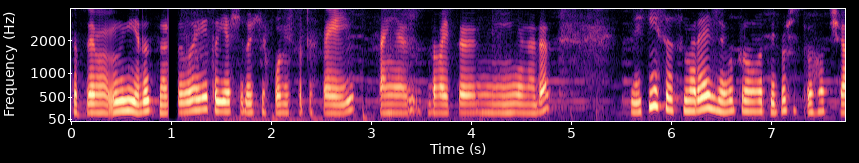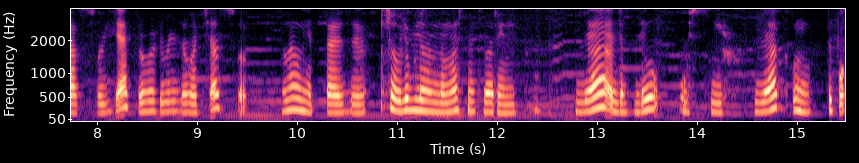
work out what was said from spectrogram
Це прям мені дитинство, то я ще досі хочу стати феєю. Таня, давайте не надо. В якій соцмережі ви більше свого часу? Я проводжу більше свого часу на унітазі. Що улюблена домашня тваринка? Я люблю усіх. Як, ну, типу,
